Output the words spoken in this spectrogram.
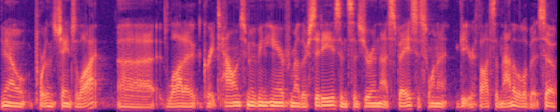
You know, Portland's changed a lot. Uh, a lot of great talents moving here from other cities, and since you're in that space, just want to get your thoughts on that a little bit. So,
